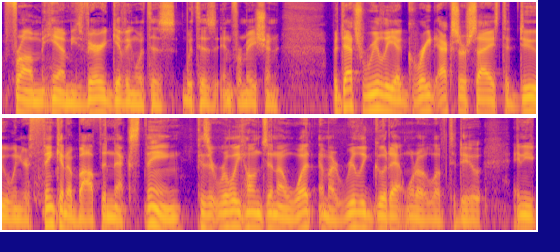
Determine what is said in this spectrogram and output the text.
from him. He's very giving with his with his information. But that's really a great exercise to do when you're thinking about the next thing because it really hones in on what am I really good at, and what I love to do, and you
